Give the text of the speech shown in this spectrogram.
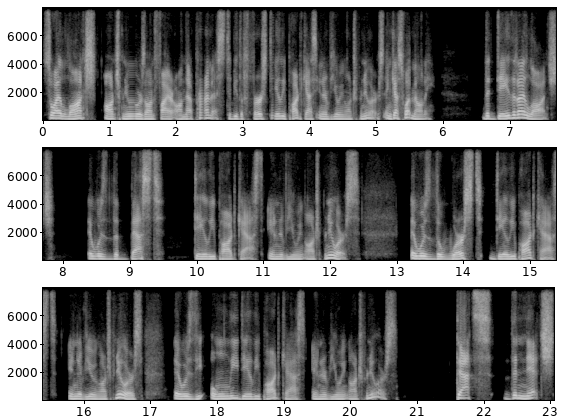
So I launched Entrepreneurs on Fire on that premise to be the first daily podcast interviewing entrepreneurs. And guess what, Melanie? The day that I launched, it was the best daily podcast interviewing entrepreneurs. It was the worst daily podcast interviewing entrepreneurs. It was the only daily podcast interviewing entrepreneurs. That's the niche.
